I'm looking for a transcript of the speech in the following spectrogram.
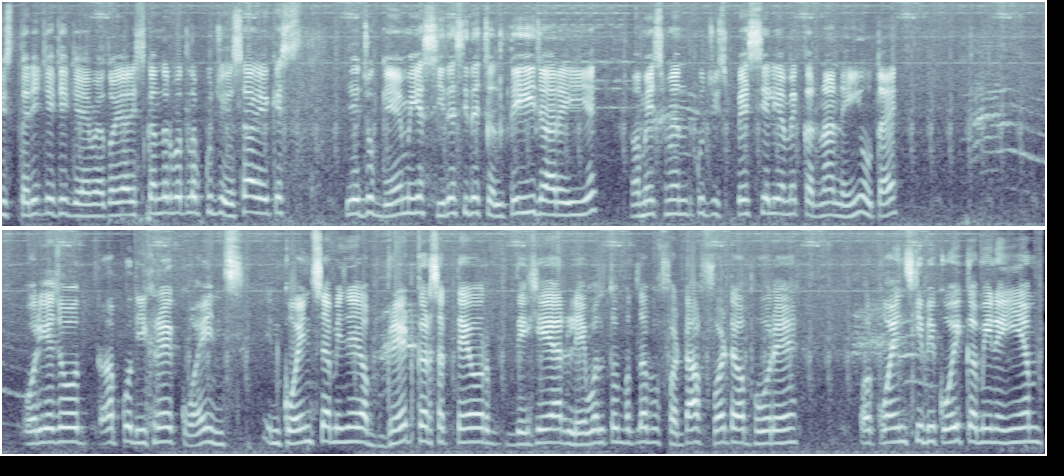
किस तरीके की गेम है। तो यार, इसके अंदर मतलब कुछ ऐसा है कि ये जो गेम है, ये सीधे सीधे चलते ही जा रही है। हमें इसमें कुछ स्पेशली हमें करना नहीं होता है। और ये जो आपको दिख रहे हैं कोइंस इन कोइंस से हम इन्हें अपग्रेड कर सकते हैं। और देखिए यार लेवल तो मतलब फटाफट अप हो रहे हैं। और कोइंस की भी कोई कमी नहीं है। हम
